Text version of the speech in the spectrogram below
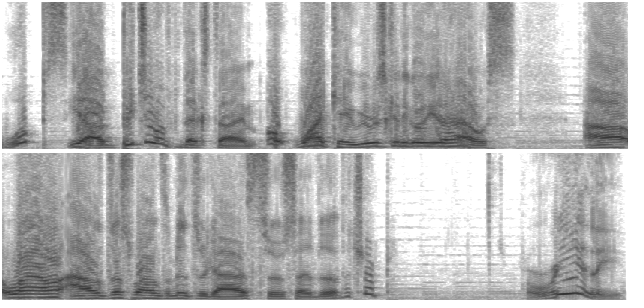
Whoops. Yeah, I'll beat you up next time. Oh, YK, we were just gonna go to your house. Uh, well, I'll just want to meet guys to save the trip. Really?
